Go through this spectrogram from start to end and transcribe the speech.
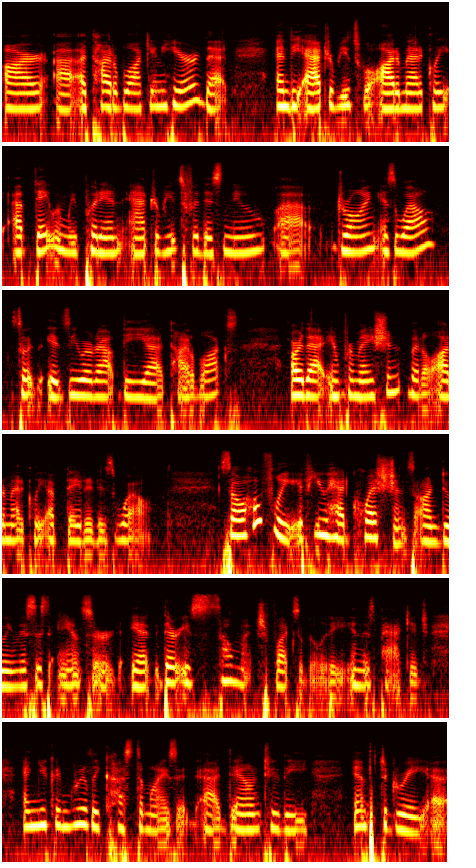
our uh, a title block in here that and the attributes will automatically update when we put in attributes for this new uh, drawing as well. So it, it zeroed out the uh, title blocks or that information but it'll automatically update it as well so hopefully if you had questions on doing this is answered it there is so much flexibility in this package and you can really customize it uh, down to the nth degree uh,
